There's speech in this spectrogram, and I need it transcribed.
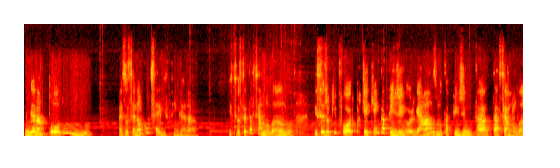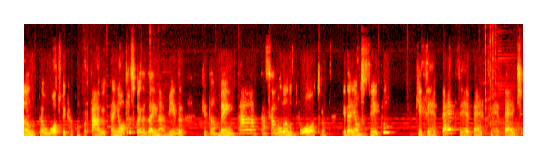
enganar todo mundo, mas você não consegue se enganar. E se você está se anulando e seja o que for, porque quem está fingindo orgasmo, está fingindo, tá, tá se anulando para o outro ficar confortável, tem outras coisas aí na vida que também está tá se anulando para o outro. E daí é um ciclo que se repete, se repete, se repete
